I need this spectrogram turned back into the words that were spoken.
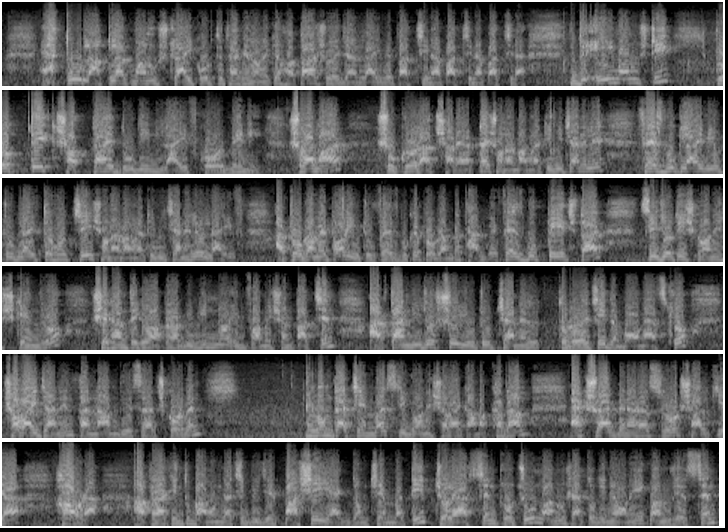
এত লাখ লাখ মানুষ ট্রাই করতে থাকেন, অনেকে হতাশ হয়ে যান লাইভে পাচ্ছি না পাচ্ছি না পাচ্ছি না। কিন্তু এই মানুষটি প্রত্যেক সপ্তাহে দুদিন লাইভ করবেনই। সোম আর শুক্র রাত সাড়ে আটটায় সোনার বাংলা টিভি চ্যানেলে ফেসবুক লাইভ ইউটিউব লাইভ তো হচ্ছেই সোনার বাংলা টিভি চ্যানেলেও লাইভ আর প্রোগ্রামের পর ইউটিউব ফেসবুকে প্রোগ্রামটা থাকবে। ফেসবুক পেজ তার শ্রী জ্যোতিষ গণেশ কেন্দ্র। সেখান থেকেও আপনারা বিভিন্ন ইনফরমেশন পাচ্ছেন। আর তার নিজস্ব ইউটিউব চ্যানেল তো রয়েছেই দ্য বং অ্যাস্ট্রো সবাই জানেন, তার নাম দিয়ে সার্চ করবেন। এবং তার চেম্বার শ্রী গণেশ্বরায় কামাখ্যা ধাম, একশো এক বেনারস রোড, শালকিয়া, হাওড়া। আপনারা কিন্তু বামনগাছি ব্রিজের পাশেই একদম চেম্বারটি। চলে আসছেন, প্রচুর মানুষ, এতদিনে অনেক মানুষ এসছেন।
